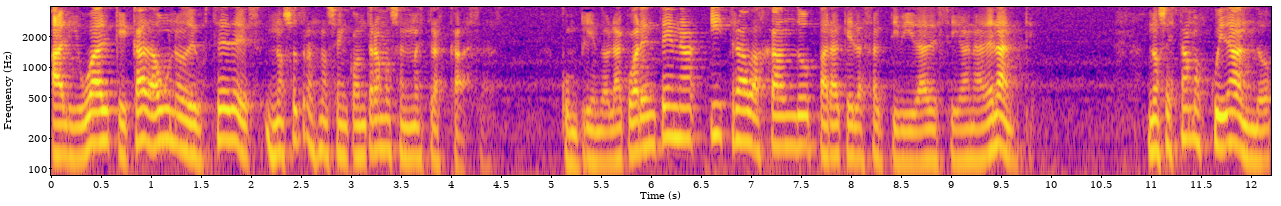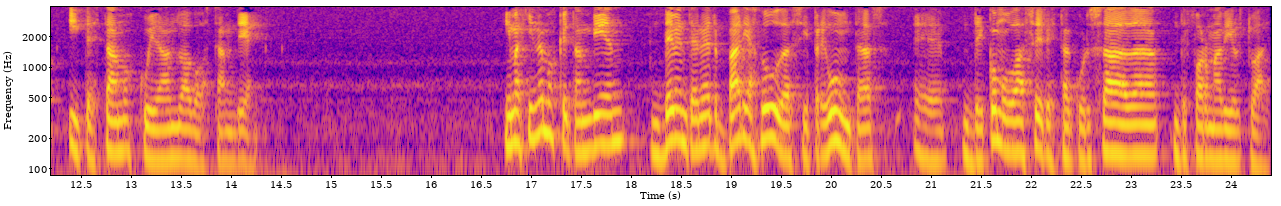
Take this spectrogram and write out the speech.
Al igual que cada uno de ustedes, nosotros nos encontramos en nuestras casas, cumpliendo la cuarentena y trabajando para que las actividades sigan adelante. Nos estamos cuidando y te estamos cuidando a vos también. Imaginamos que también deben tener varias dudas y preguntas eh, de cómo va a ser esta cursada de forma virtual.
